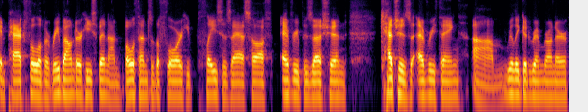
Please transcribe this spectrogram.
impactful of a rebounder he's been on both ends of the floor. He plays his ass off every possession, catches everything. Um, really good rim runner.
